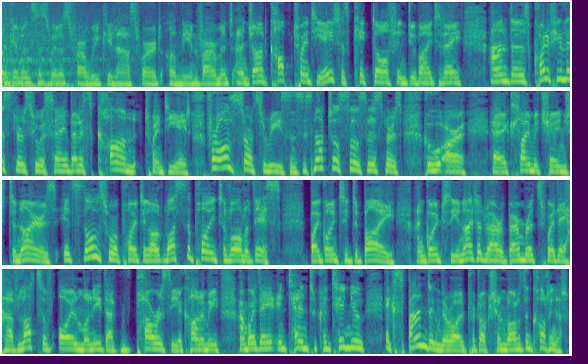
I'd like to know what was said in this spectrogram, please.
John Gibbons is with us for our weekly last word on the environment. And John, COP28 has kicked off in Dubai today. And there's quite a few listeners who are saying that it's CON 28 for all sorts of reasons. It's not just those listeners who are uh, climate change deniers. It's those who are pointing out what's the point of all of this by going to Dubai and going to the United Arab Emirates where they have lots of oil money that powers the economy and where they intend to continue expanding their oil production rather than cutting it?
